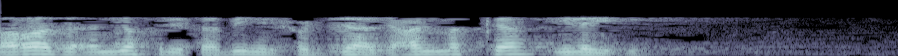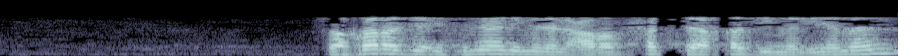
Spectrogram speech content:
أراد أن يصرف به الحجاج عن مكة إليه. فخرج اثنان من العرب حتى قدم اليمن.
